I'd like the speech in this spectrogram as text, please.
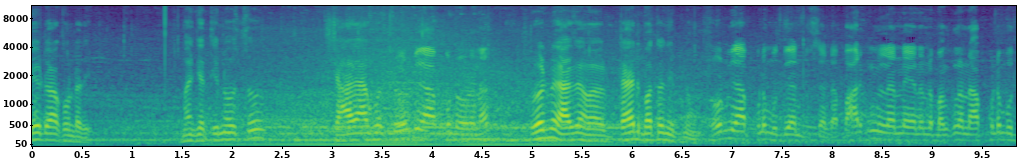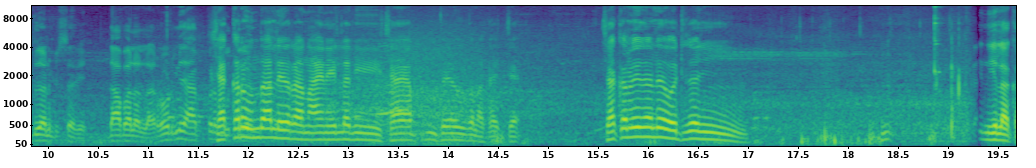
ఏ డాక్ ఉండదు మంచిగా తినవచ్చు చాలా తాగొచ్చు. రోడ్ మీద టైర్ మొత్తం తిప్పినాం. రోడ్ మీద ఆపుకుంటే ముద్దుగా అనిపిస్తుంది అంట పార్కింగ్ ఏమన్నా బంకులో ఆపుకుంటే ముద్దుగా అనిపిస్తుంది దాబాలలో రోడ్ మీద చక్కెర ఉందా లేరా నాయన ఇళ్ళని అయితే చక్కెర లేదే ఒకటిదని నీలక.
